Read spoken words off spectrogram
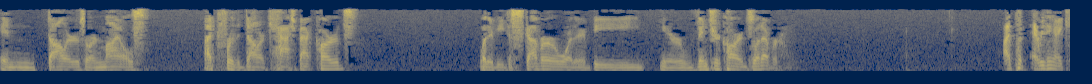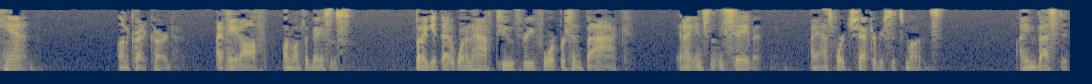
in dollars or in miles. I prefer the dollar cashback cards, whether it be Discover, whether it be you know venture cards, whatever. I put everything I can on a credit card. I pay it off on a monthly basis, but I get that one and a half, two, three, four percent back, and I instantly save it. I ask for a check every six months. I invest it.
